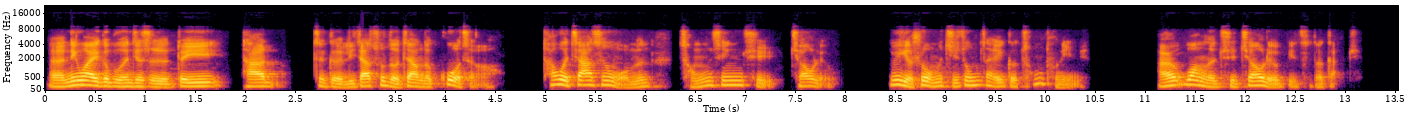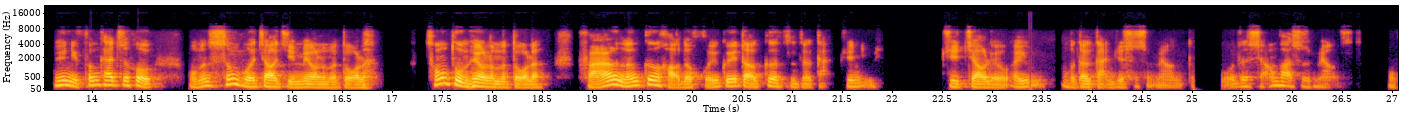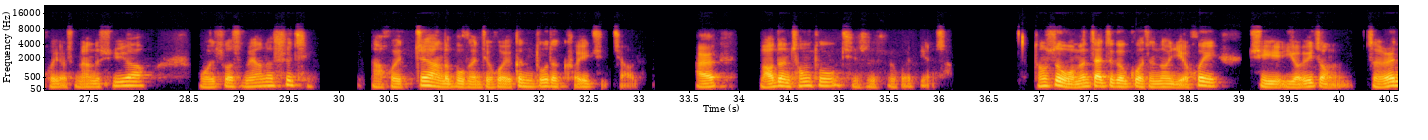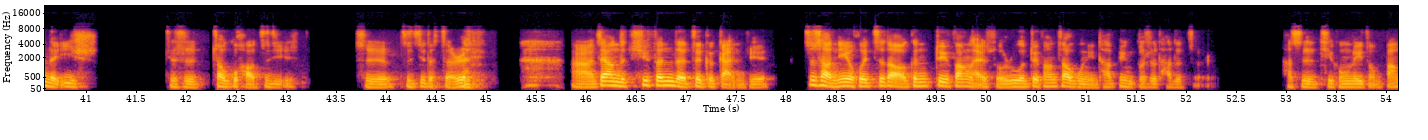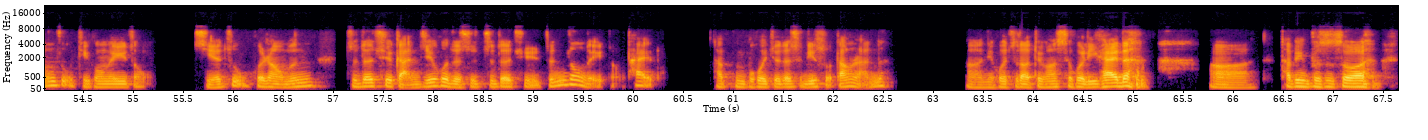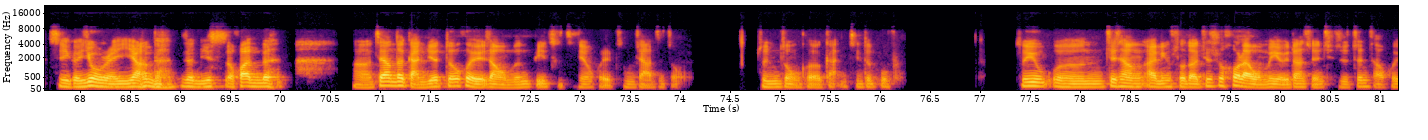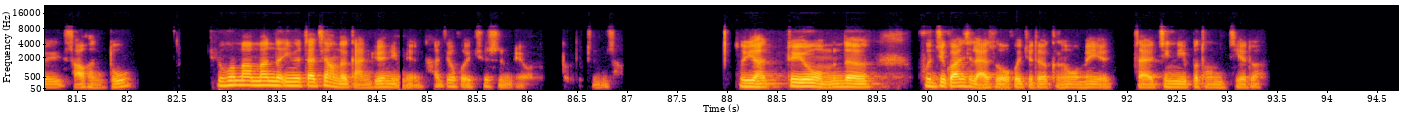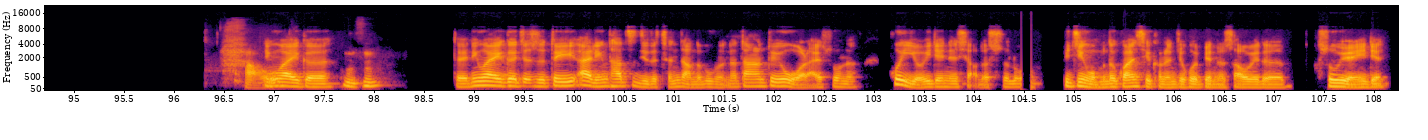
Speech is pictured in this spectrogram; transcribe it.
呃，另外一个部分就是对于他这个离家出走这样的过程啊，他会加深我们重新去交流，因为有时候我们集中在一个冲突里面，而忘了去交流彼此的感觉。因为你分开之后，我们的生活交集没有那么多了，冲突没有那么多了，反而能更好的回归到各自的感觉里面去交流。哎，我的感觉是什么样的？我的想法是什么样子？我会有什么样的需要？我会做什么样的事情？那会这样的部分就会更多的可以去交流，而矛盾冲突其实是会变少。同时，我们在这个过程中也会去有一种责任的意识，就是照顾好自己是自己的责任啊，这样的区分的这个感觉，至少你也会知道，跟对方来说，如果对方照顾你，他并不是他的责任，他是提供了一种帮助，提供了一种协助，会让我们。值得去感激，或者是值得去尊重的一种态度，他并不会觉得是理所当然的，啊，你会知道对方是会离开的，啊，他并不是说是一个佣人一样的任你使唤的，啊，这样的感觉都会让我们彼此之间会增加这种尊重和感激的部分。所以，嗯，就像艾琳说的，就是后来我们有一段时间，其实争吵会少很多，就会慢慢的，因为在这样的感觉里面，他就会确实没有了争吵。所以啊，对于我们的夫妻关系来说，我会觉得可能我们也在经历不同的阶段。好，另外一个，嗯哼，对，另外一个就是对于艾琳她自己的成长的部分，那当然对于我来说呢，会有一点点小的失落，毕竟我们的关系可能就会变得稍微的。疏远一点，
